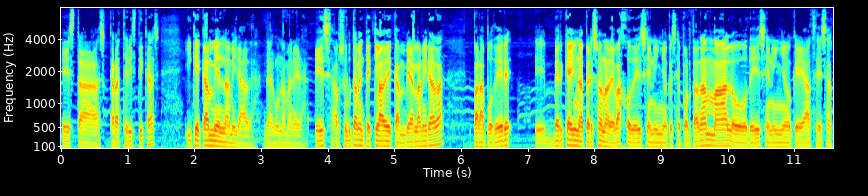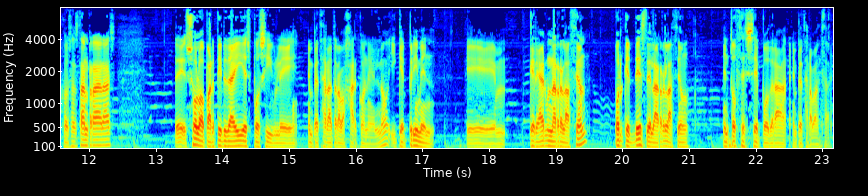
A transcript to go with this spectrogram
estas características y que cambien la mirada de alguna manera. Es absolutamente clave cambiar la mirada para poder eh, ver que hay una persona debajo de ese niño que se porta tan mal o de ese niño que hace esas cosas tan raras, eh, solo a partir de ahí es posible empezar a trabajar con él, ¿no? Y que primen eh, crear una relación, porque desde la relación entonces se podrá empezar a avanzar.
